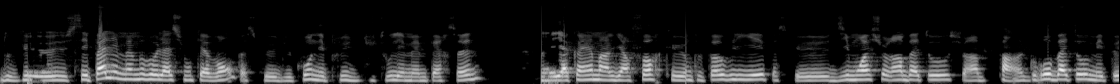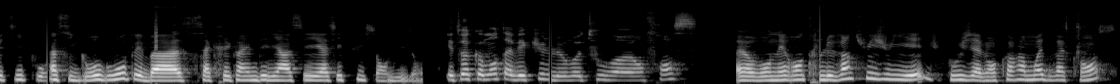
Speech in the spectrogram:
Donc, euh, c'est pas les mêmes relations qu'avant parce que du coup, on n'est plus du tout les mêmes personnes. Mais il y a quand même un lien fort qu'on ne peut pas oublier parce que dix mois sur un bateau, sur un, enfin, un gros bateau mais petit pour un si gros groupe, et bah ça crée quand même des liens assez assez puissants, disons. Et toi, comment t'as vécu le retour euh, en France? Alors on est rentré le 28 juillet, du coup j'avais encore un mois de vacances.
